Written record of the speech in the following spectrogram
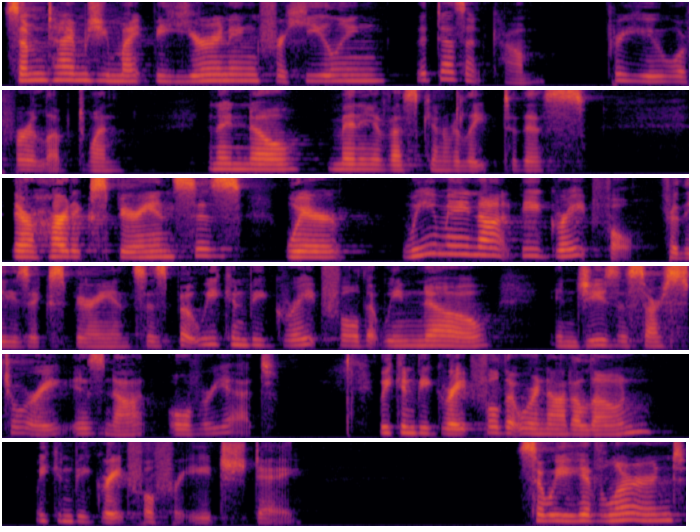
Sometimes you might be yearning for healing that doesn't come for you or for a loved one. And I know many of us can relate to this. There are hard experiences where we may not be grateful for these experiences, but we can be grateful that we know in Jesus our story is not over yet. We can be grateful that we're not alone. We can be grateful for each day. So we have learned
